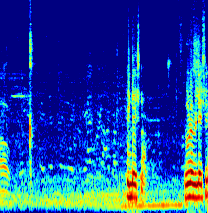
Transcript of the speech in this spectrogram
ఆవ్. పిండేసిన నువ్వు కూడా పిండేసి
